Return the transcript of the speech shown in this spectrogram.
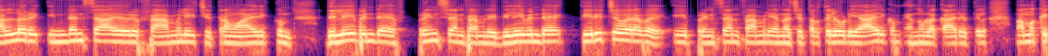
നല്ലൊരു ഇന്റൻസായ ഒരു ഫാമിലി ചിത്രമായിരിക്കും ദിലീപിന്റെ പ്രിൻസ് ആൻഡ് ഫാമിലി. ദിലീപിന്റെ തിരിച്ചുവരവ് ഈ പ്രിൻസ് ആൻഡ് ഫാമിലി എന്ന ചിത്രത്തിലൂടെ ആയിരിക്കും എന്നുള്ള കാര്യത്തിൽ നമുക്ക്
